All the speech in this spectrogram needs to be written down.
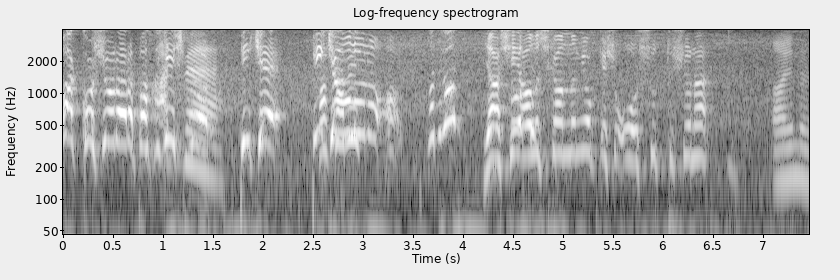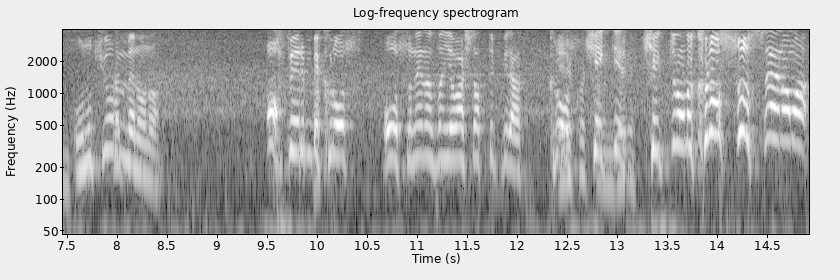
Bak koşuyor ara pası Bak geçmiyor. be. Pike. Pike Pas al abi. onu. Al. Hadi lan. Ya şey alışkanlığım yok ya şu o şut tuşuna. Aynen. Unutuyorum ben onu. Aferin be Kroos. Olsun en azından yavaşlattık biraz. Kroos çektir. geri. Çektir onu. Kroos'sun sen ama.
